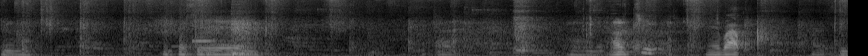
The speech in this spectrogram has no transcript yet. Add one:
Ano pa siya? Aquí. Me va. Aquí.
